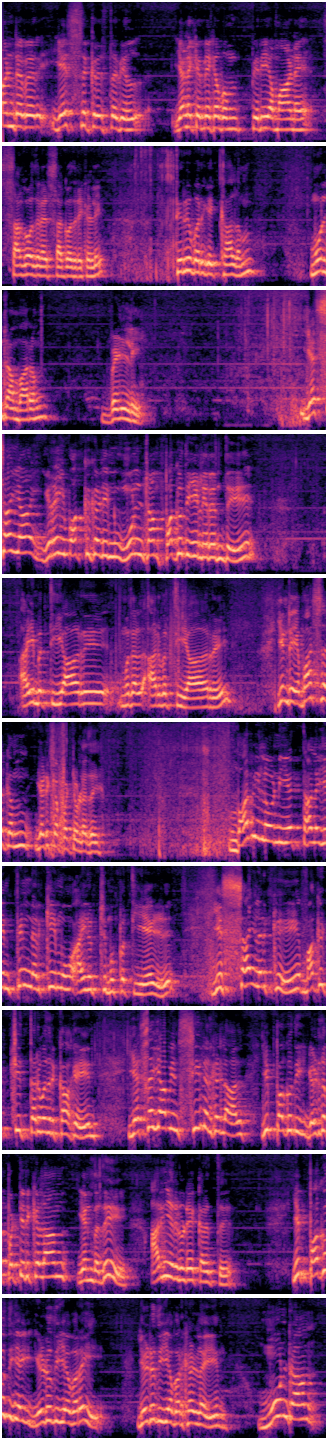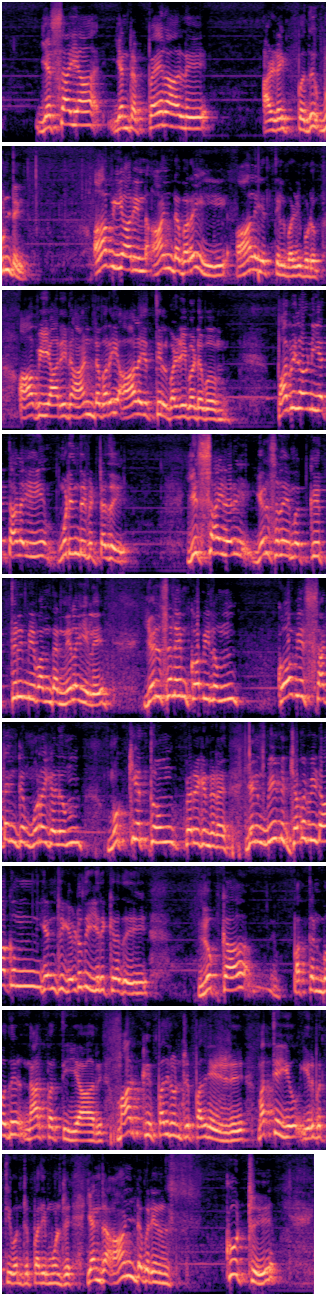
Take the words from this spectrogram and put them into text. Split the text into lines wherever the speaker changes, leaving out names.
ஆண்டவர் இயேசு கிறிஸ்துவில் எனக்கு மிகவும் பிரியமான சகோதர சகோதரிகளே திருவருகை காலம் மூன்றாம் வாரம் வெள்ளி. எஸ்ஐயா இறைவாக்குகளின் மூன்றாம் பகுதியிலிருந்து ஐம்பத்தி ஆறு முதல் அறுபத்தி ஆறு இன்றைய வாசகம் எடுக்கப்பட்டுள்ளது. பாபிலோனிய தலையின் பின்னர் கிமு ஐநூற்றி முப்பத்தி ஏழு இஸ்ராயலருக்கு மகிழ்ச்சி தருவதற்காக எஸ்ஐயாவின் சீடர்களால் இப்பகுதி எழுதப்பட்டிருக்கலாம் என்பது அறிஞர்களுடைய கருத்து. இப்பகுதியை எழுதியவரை எழுதியவர்களை மூன்றாம் எஸ்ஐயா என்ற பெயராலே அழைப்பது உண்டு. ஆவியாரின் ஆண்டவரை ஆலயத்தில் வழிபடும். ஆவியாரின் ஆண்டவரை ஆலயத்தில் வழிபடுவோம். பவிலோனிய தலை முடிந்துவிட்டது இஸ்ராயலர் எருசலேமுக்கு திரும்பி வந்த நிலையிலே எருசலேம் கோவிலும் கோவில் சடங்கு முறைகளும் முக்கியத்துவம் பெறுகின்றன. என் வீடு ஜப வீடாகும் என்று எழுதி இருக்கிறது லுக்கா பத்தொன்பது நாற்பத்தி ஆறு மார்க்கு பதினொன்று பதினேழு மத்தியோ இருபத்தி ஒன்று பதிமூன்று என்ற ஆண்டவரின் கூற்று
